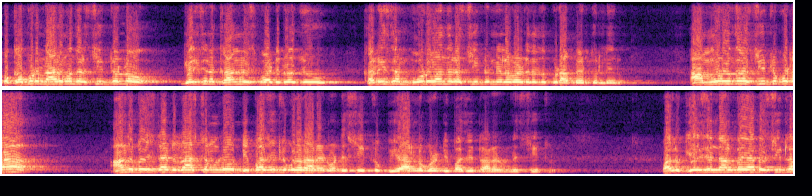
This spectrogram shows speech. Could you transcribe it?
ఒకప్పుడు నాలుగు వందల సీట్లలో గెలిచిన కాంగ్రెస్ పార్టీ రోజు కనీసం మూడు వందల సీట్లు నిలబడేందుకు కూడా అభ్యర్థులు లేరు. ఆ మూడు వందల సీట్లు కూడా ఆంధ్రప్రదేశ్ లాంటి రాష్ట్రంలో డిపాజిట్లు కూడా రానటువంటి సీట్లు బీహార్లో కూడా డిపాజిట్ రానటువంటి సీట్లు. వాళ్ళు గెలిచిన నలభై యాభై సీట్ల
